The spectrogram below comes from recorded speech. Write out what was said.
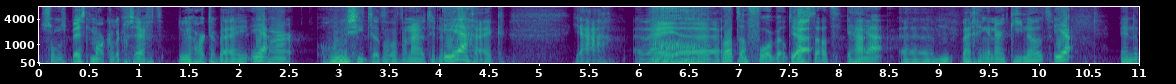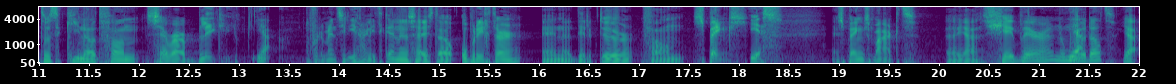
soms best makkelijk gezegd. Doe je hart erbij. Ja. Maar hoe ziet dat er dan uit in de Ja. praktijk? Ja, wij, Oh, eh, wat een voorbeeld ja, was dat. ja. ja, ehm, wij gingen naar een keynote. Ja. En dat was de keynote van Sarah Blakely. Ja. Voor de mensen die haar niet kennen, zij is de oprichter en eh, directeur van Spanx. yes. En Spanx maakt eh, ja, shapewear, noemen Ja. we dat. Ja,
